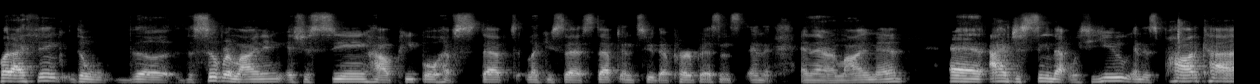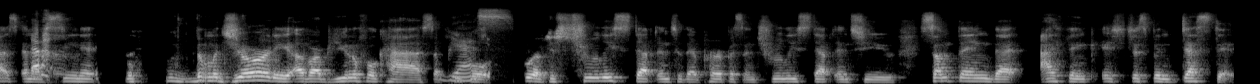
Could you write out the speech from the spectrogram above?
But I think the the the silver lining is just seeing how people have stepped, like you said, stepped into their purpose and and, and their alignment and I've just seen that with you in this podcast, and I've seen it with the majority of our beautiful cast of people yes. who have just truly stepped into their purpose and truly stepped into something that I think it's just been destined.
